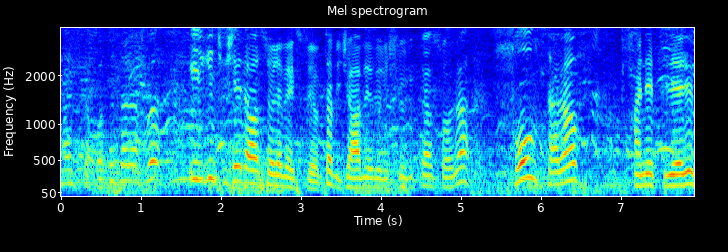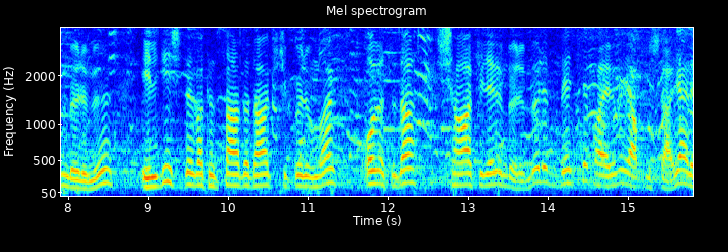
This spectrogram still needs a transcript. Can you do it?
Karşı batı tarafı. İlginç bir şey daha söylemek istiyorum. Tabii camiye dönüştürdükten sonra sol taraf Hanefilerin bölümü. İlginçtir. Bakın sağda daha küçük bölüm var. Orası da Şafilerin bölümü. Böyle mezhep ayrımı yapmışlar. Yani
